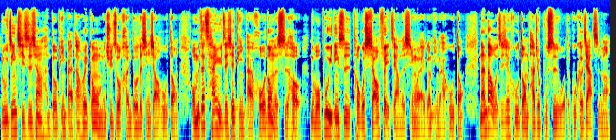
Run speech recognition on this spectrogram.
如今，其实像很多品牌，他会跟我们去做很多的行销互动。我们在参与这些品牌活动的时候，我不一定是透过消费这样的行为来跟品牌互动。难道我这些互动它就不是我的顾客价值吗？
